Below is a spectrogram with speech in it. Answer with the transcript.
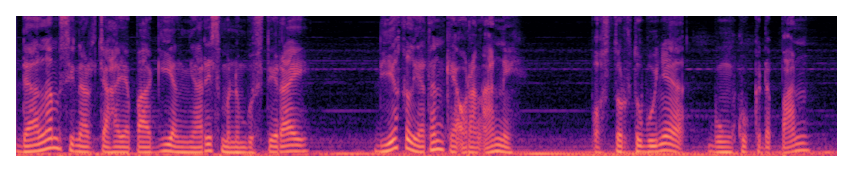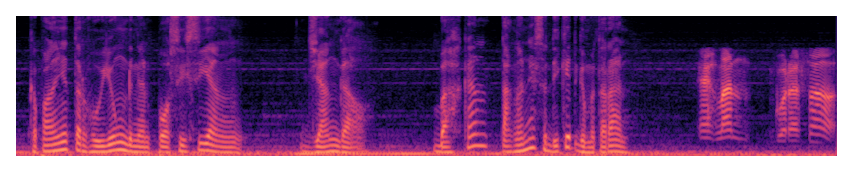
Dalam sinar cahaya pagi yang nyaris menembus tirai, dia kelihatan kayak orang aneh. Postur tubuhnya bungkuk ke depan, kepalanya terhuyung dengan posisi yang janggal. Bahkan tangannya sedikit gemeteran. Eh Lan, gua rasa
